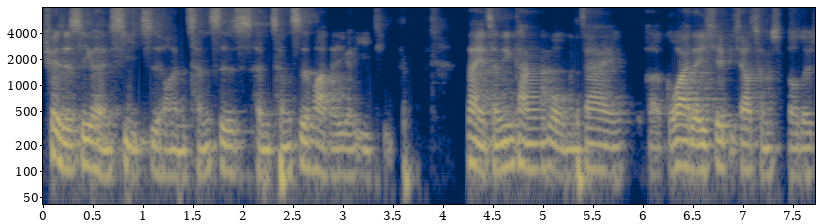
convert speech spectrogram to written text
确实是一个很细致哦、很层次、很层次化的一个议题。那也曾经看过我们在呃国外的一些比较成熟的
